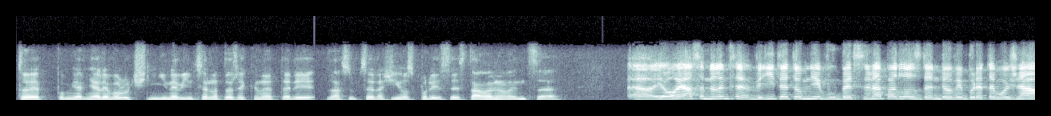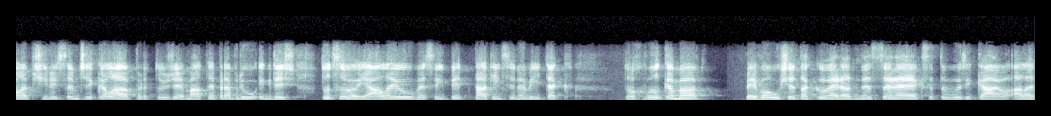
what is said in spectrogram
To je poměrně revoluční. Nevím, co na to řekne tedy zástupce naší hospody, jestli je stále na lince. Uh, jo, já jsem na lince. Vidíte, to mě vůbec nenapadlo. Zdendo, vy budete možná lepší, než jsem čekala, protože máte pravdu, i když to, co já leju ve svý pět, pátý cenový, tak to chvilkama pivo už je takové nadnesené, jak se tomu říká, jo. Ale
